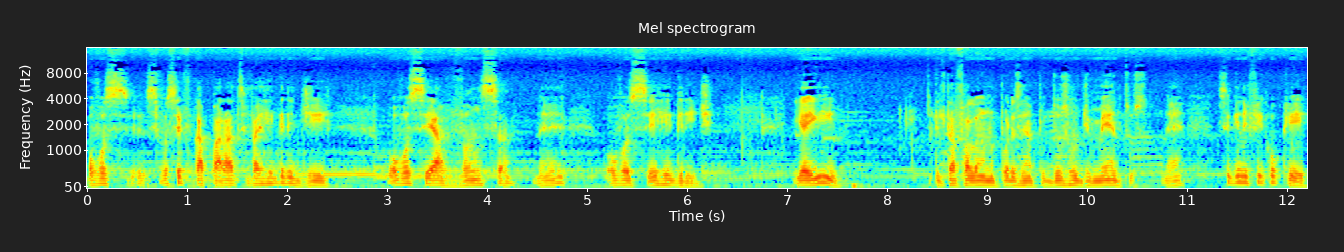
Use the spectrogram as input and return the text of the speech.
Ou você, se você ficar parado, você vai regredir. Ou você avança, né? Ou você regride. E aí ele está falando, por exemplo, dos rudimentos, né? Significa o quê?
